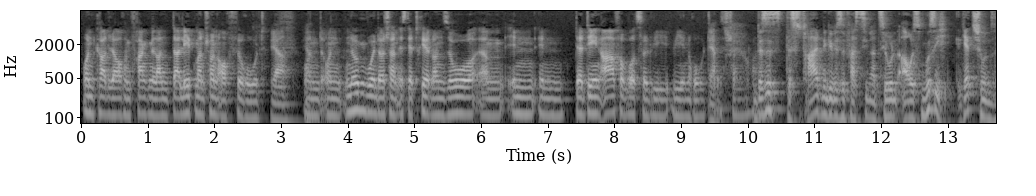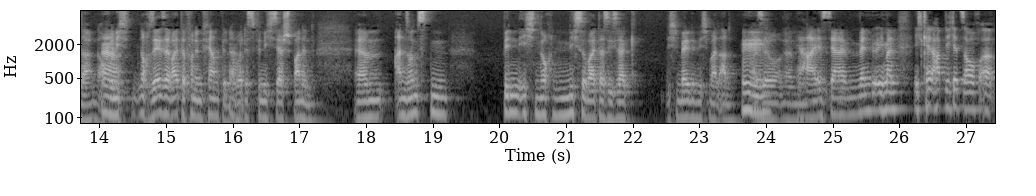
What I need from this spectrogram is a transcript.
Und gerade da auch im Frankenland, da lebt man schon auch für Rot. Ja. Und, und nirgendwo in Deutschland ist der Triathlon so ähm, in, in der DNA verwurzelt wie, wie in Rot. Ja. Das und das ist, das strahlt eine gewisse Faszination aus, muss ich jetzt schon sagen, auch ja. wenn ich noch sehr, sehr weit davon entfernt bin. Aber das finde ich sehr spannend. Ähm, ansonsten bin ich noch nicht so weit, dass ich sage, ich melde mich mal an. Mhm. Also, ähm, ja, ist ja, wenn du, ich meine, ich habe dich jetzt auch äh,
